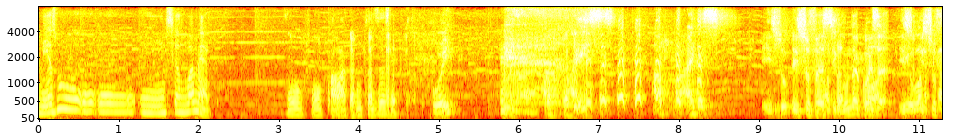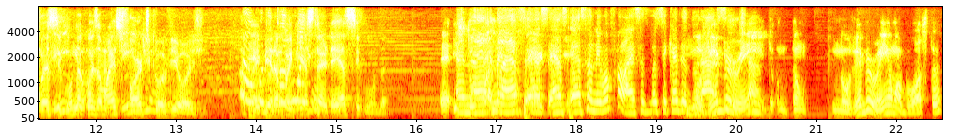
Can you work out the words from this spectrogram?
mesmo o, o, um sendo uma merda. Vou, vou falar com todas as letras. Oi? Rapaz, rapaz. Isso, isso foi a segunda coisa. Ó, isso, isso acabei, foi a segunda coisa mais forte que eu ouvi hoje. A não, primeira foi que Yesterday, a segunda. É, é, não, não, essa, essa, essa, essa, eu nem vou falar. Essa você quer dedurar. November assim, Rain, então, então, November Rain é uma bosta.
